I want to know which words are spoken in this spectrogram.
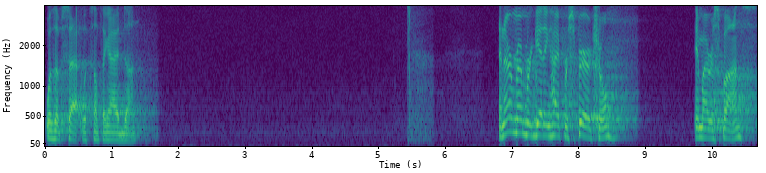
was upset with something I had done. And I remember getting hyper spiritual in my response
